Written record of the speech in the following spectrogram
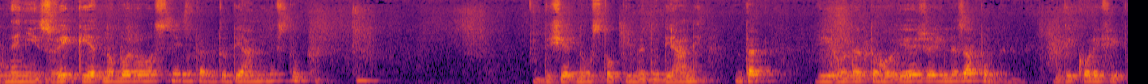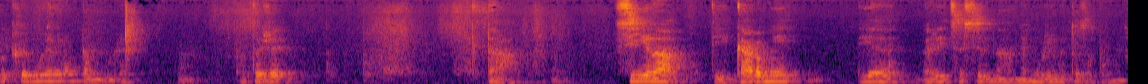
Pokud není zvyk jednobodovosti, no tak do diány nevstoupí. Když jednou vstoupíme do diány, no tak Výhoda toho je, že ji nezapomeneme. Kdykoliv ji potřebujeme, tam bude. Protože ta síla té karmy je velice silná, nemůžeme to zapomenout.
